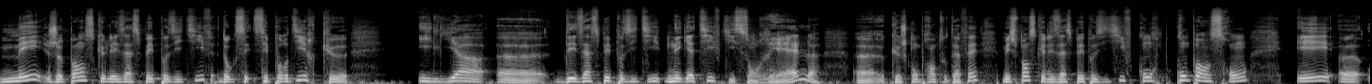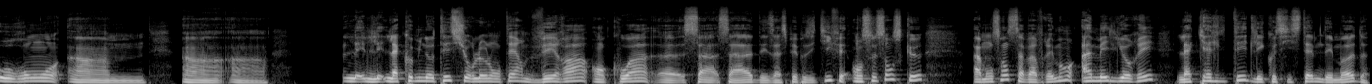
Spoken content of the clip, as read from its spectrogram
mais je pense que les aspects positifs, donc c'est pour dire que il y a euh, des aspects positifs, négatifs qui sont réels, euh, que je comprends tout à fait, mais je pense que les aspects positifs compenseront et euh, auront un, un, la communauté sur le long terme verra en quoi ça, ça a des aspects positifs, et en ce sens que à mon sens, ça va vraiment améliorer la qualité de l'écosystème des modes.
